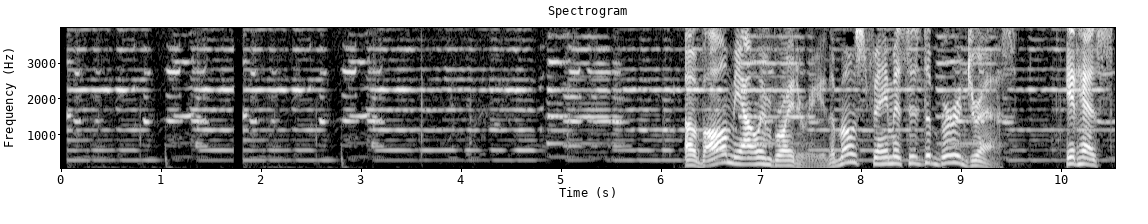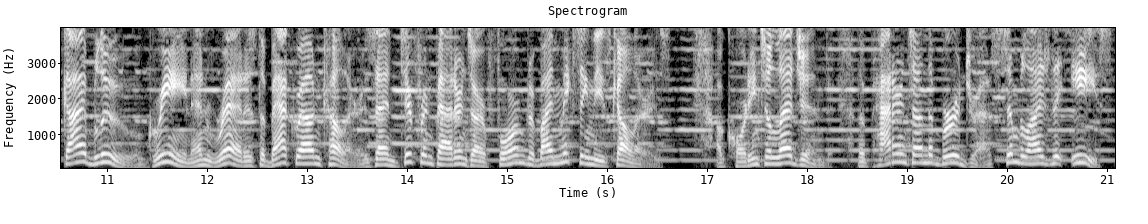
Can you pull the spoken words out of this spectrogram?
Of all Miao embroidery, the most famous is the bird dress. It has sky blue, green, and red as the background colors, and different patterns are formed by mixing these colors. According to legend, the patterns on the bird dress symbolize the East,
